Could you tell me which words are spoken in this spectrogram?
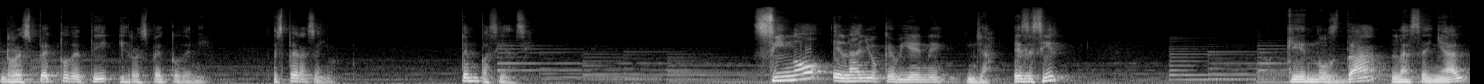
respecto de ti y respecto de mí. Espera Señor, ten paciencia. Si no, el año que viene ya. Es decir, que nos da la señal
